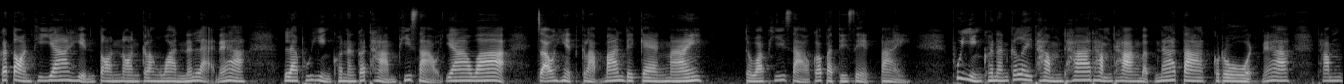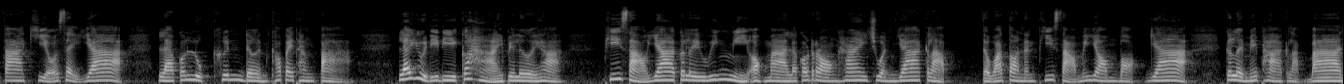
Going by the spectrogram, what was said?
ก็ตอนที่ย่าเห็นตอนนอนกลางวันนั่นแหละนะคะแล้วผู้หญิงคนนั้นก็ถามพี่สาวย่าว่าจะเอาเห็ดกลับบ้านไปแกงไหม แต่ว่าพี่สาวก็ปฏิเสธไป ผู้หญิงคนนั้นก็เลยทำท่าทำทางแบบหน้าตาโกรธนะคะทำตาเขียวใส่ย่าแล้วก็ลุกขึ้นเดินเข้าไปทางป่า แล้วอยู่ดีๆ ก็หายไปเลยค่ะ พี่สาวย่าก็เลยวิ่งหนีออกมาแล้วก็ร้องไห้ชวนย่ากลับ แต่ว่าตอนนั้นพี่สาวไม่ยอมบอกย่าก็เลยไม่พากลับบ้าน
